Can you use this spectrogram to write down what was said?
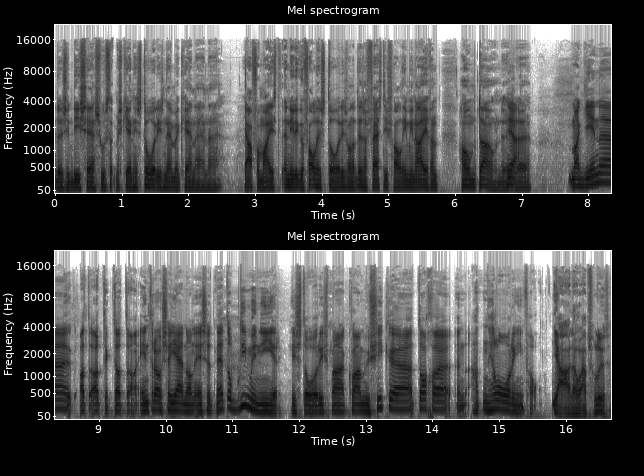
Dus in die zin hoeft het misschien historisch nemen kennen. En ja, voor mij is het in ieder geval historisch, want het is een festival in mijn eigen hometown. Dus, ja. Maar geen, uh, als, ik dat intro zei, ja, dan is het net op die manier historisch. Maar qua muziek uh, toch uh, een, had een heel oor inval. Ja, nou absoluut.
